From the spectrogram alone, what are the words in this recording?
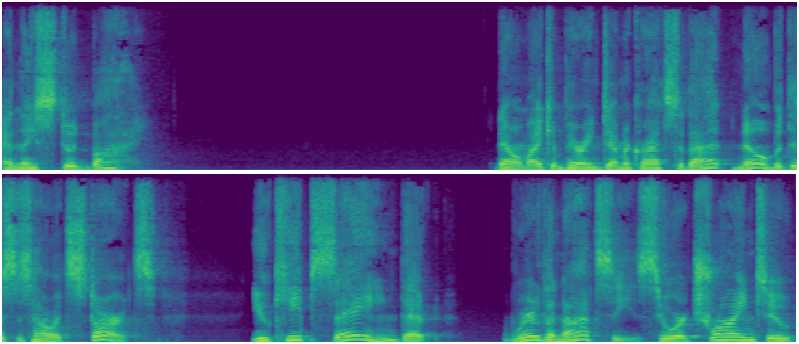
And they stood by. Now, am I comparing Democrats to that? No, but this is how it starts. You keep saying that we're the Nazis who are trying to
